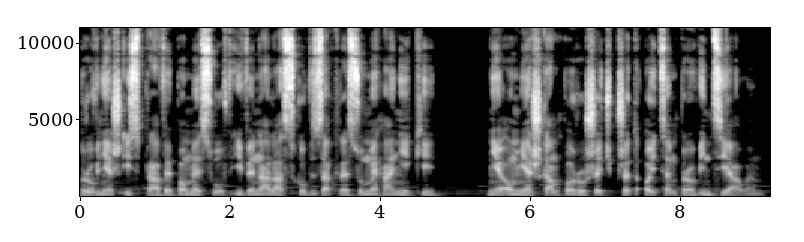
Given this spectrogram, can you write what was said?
Również i sprawy pomysłów i wynalazków z zakresu mechaniki nie omieszkam poruszyć przed ojcem prowincjałem.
